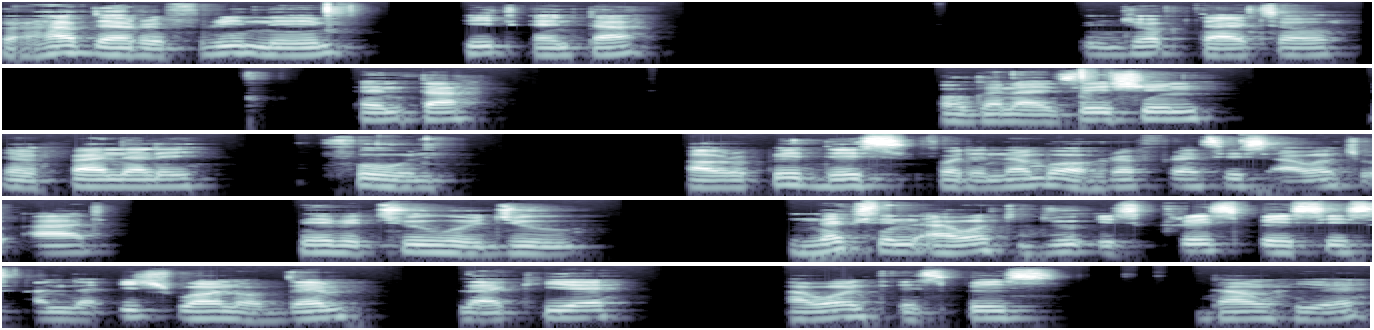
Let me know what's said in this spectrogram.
So I have the referee name, hit enter, job title, enter, organization, and finally phone. I'll repeat this for the number of references I want to add. Maybe two will do. Next thing I want to do is create spaces under each one of them. Like here, I want a space down here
